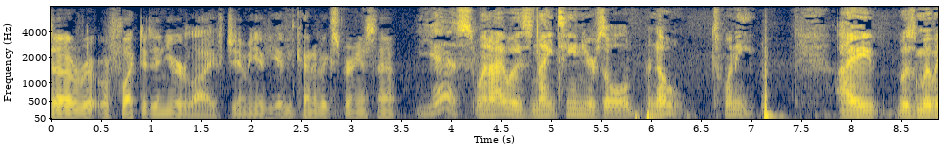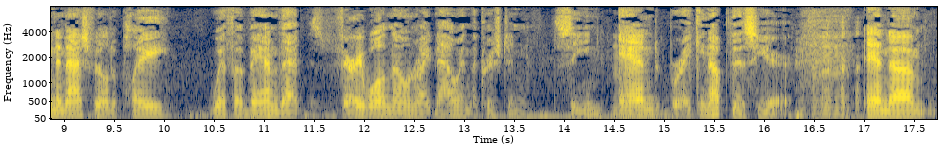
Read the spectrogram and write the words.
uh, re- reflected in your life, Jimmy? Have you have you kind of experienced that? Yes, when I was 19 years old, no, 20, I was moving to Nashville to play with a band that is very well known right now in the Christian scene and breaking up this year. And um,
